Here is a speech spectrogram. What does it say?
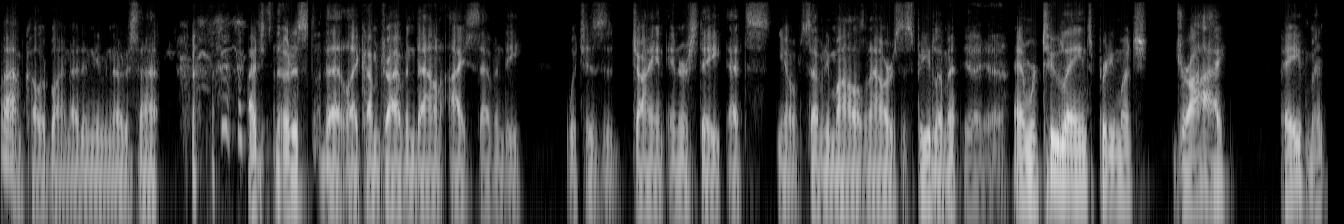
Well, I'm colorblind. I didn't even notice that. I just noticed that like I'm driving down I-70, which is a giant interstate. That's you know 70 miles an hour is the speed limit, Yeah, yeah. and we're two lanes pretty much dry pavement.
